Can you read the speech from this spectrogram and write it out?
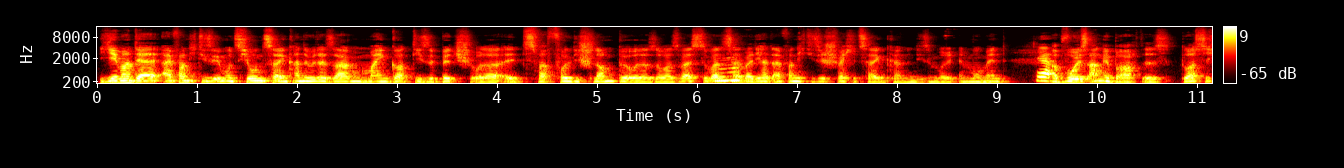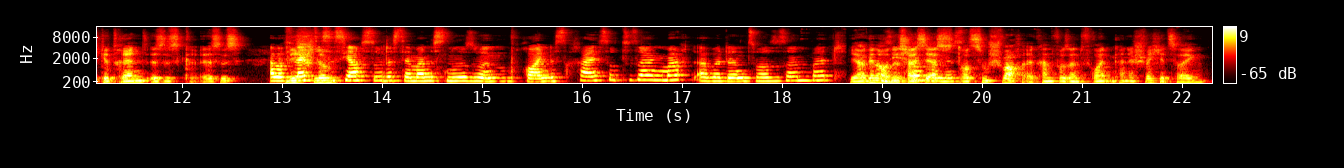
jemand, der einfach nicht diese Emotionen zeigen kann, der wird halt sagen, mein Gott, diese Bitch, oder ey, das war voll die Schlampe oder sowas, weißt du, weil, es Mhm. halt, weil die halt einfach nicht diese Schwäche zeigen können in diesem Moment, Ja. obwohl es angebracht ist. Du hast dich getrennt, es ist, es ist, Aber Nicht vielleicht schlimm. ist es ja auch so, dass der Mann es nur so im Freundeskreis sozusagen macht, aber dann zu Hause sein Bett. Ja, genau. Das heißt, er ist vermisst. trotzdem schwach. Er kann vor seinen Freunden keine Schwäche zeigen.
